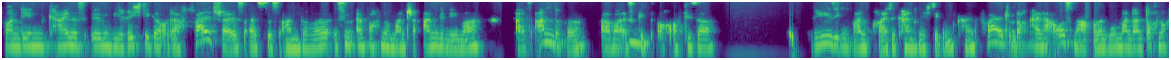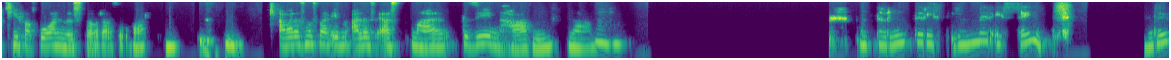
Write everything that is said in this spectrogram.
von denen keines irgendwie richtiger oder falscher ist als das andere. Es sind einfach nur manche angenehmer als andere. Aber es mhm. gibt auch auf dieser riesigen Bandbreite kein richtig und kein falsch und auch keine Ausnahmen, wo man dann doch noch tiefer bohren müsste oder sowas. Mhm. Aber das muss man eben alles erst mal gesehen haben. Ja. Mhm. Und darunter ist immer Essenz. Oder?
